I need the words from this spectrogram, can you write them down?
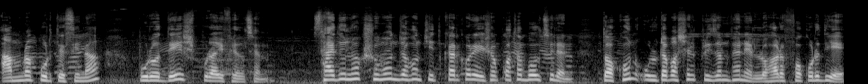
আমরা পুড়তেছি না, পুরো দেশ পুরাই ফেলছেন। সাইদুল হক সুমন যখন চিৎকার করে এসব কথা বলছিলেন, তখন উল্টা পাশের প্রিজন ভ্যানের লোহার ফকর দিয়ে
